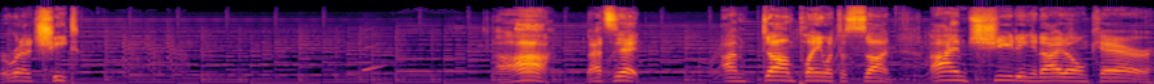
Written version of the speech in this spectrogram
We're gonna cheat. Ah, that's it. I'm done playing with the sun. I'm cheating and I don't care.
